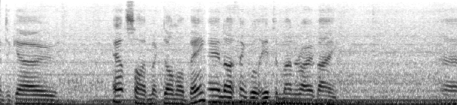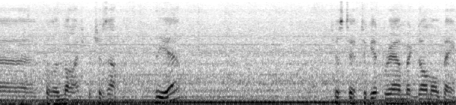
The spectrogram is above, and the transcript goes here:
Going to go outside McDonald Bank and I think we'll head to Munro Bay uh, for the night which is up there. Just have to get round McDonald Bank.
